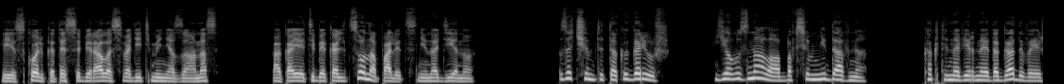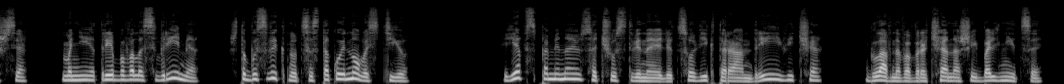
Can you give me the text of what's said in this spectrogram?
«И сколько ты собиралась водить меня за нос? Пока я тебе кольцо на палец не надену». «Зачем ты так, Игорёш? Я узнала обо всем недавно. Как ты, наверное, догадываешься, мне требовалось время, чтобы свыкнуться с такой новостью». Я вспоминаю сочувственное лицо Виктора Андреевича, главного врача нашей больницы,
